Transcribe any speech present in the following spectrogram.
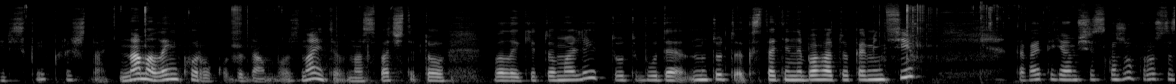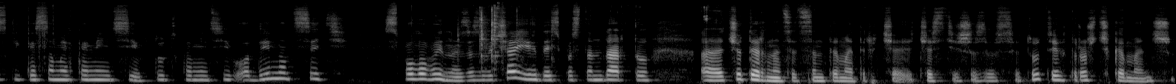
Гірський кришталь. На маленьку руку додам, бо знаєте, у нас, бачите, то великі, то малі. Тут буде, ну тут, кстати, небагато камінців. Давайте я вам ще скажу просто скільки самих камінців. Тут камінців 11 з половиною. Зазвичай їх десь по стандарту е, 14 см частіше за все. Тут їх трошечки менше.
